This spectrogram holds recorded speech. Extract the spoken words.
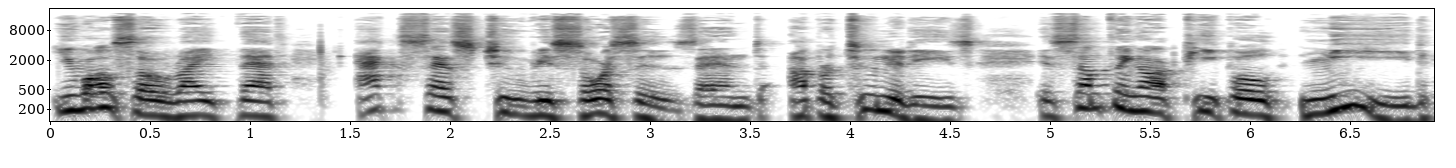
You also write that access to resources and opportunities is something our people need,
